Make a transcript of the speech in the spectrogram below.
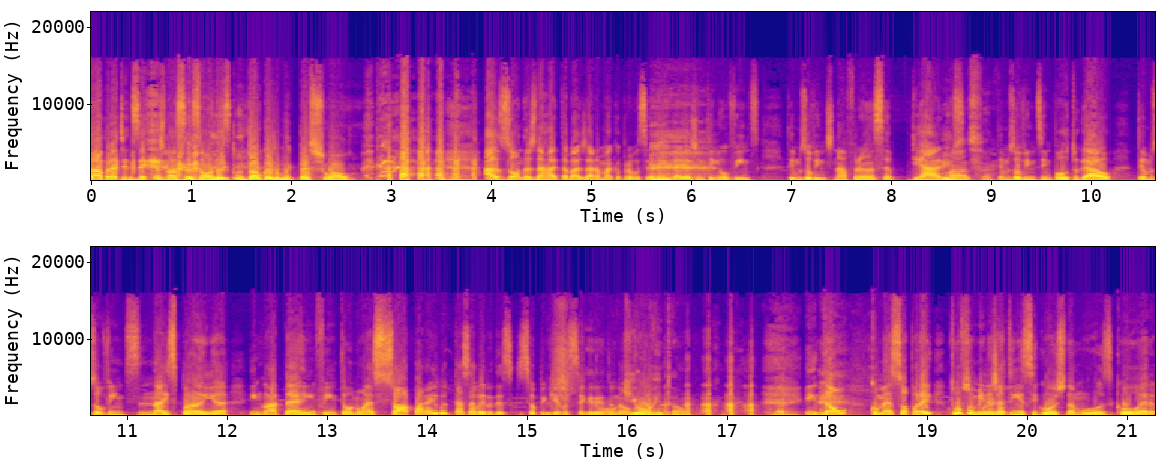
Só pra te dizer que as nossas ondas Vou contar uma coisa muito pessoal. As ondas da Rádio Tabajara, Maca, pra você ter ideia, a gente tem ouvintes. Temos ouvintes na França, diários. Massa. Temos ouvintes em Portugal. Temos ouvintes na Espanha, Inglaterra, enfim. Então não é só a Paraíba que tá sabendo desse seu pequeno Ixi, segredo, que honra, não. Que honra, então. Então, começou por aí. Tua Começou família já tinha esse gosto da música ou era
